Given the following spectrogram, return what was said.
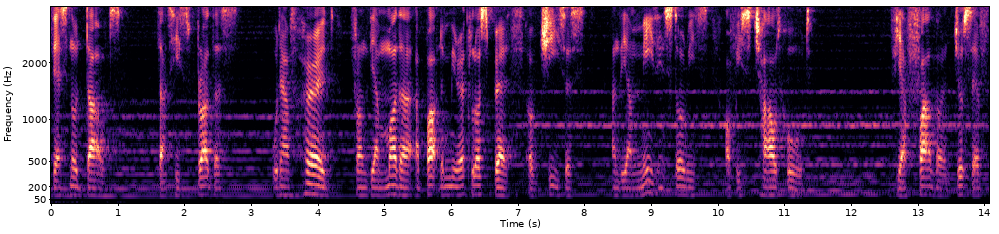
There's no doubt that his brothers would have heard from their mother about the miraculous birth of Jesus and the amazing stories of his childhood. Their father, Joseph,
